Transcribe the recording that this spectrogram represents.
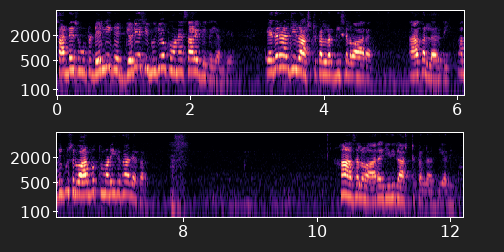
ਸਾਡੇ ਸੂਟ ਡੇਲੀ ਦੇ ਜਿਹੜੇ ਅਸੀਂ ਵੀਡੀਓ ਪਾਉਣੇ ਆ, ਸਾਰੇ ਵਿਕ ਜਾਂਦੇ ਆ। ਇਹਦੇ ਨਾਲ ਜੀ ਰਸਟ ਕਲਰ ਦੀ ਸਲਵਾਰ ਹੈ ਆਹ ਕਲਰ ਦੀ। ਆਦੀ ਕੋਈ ਸਲਵਾਰ ਪੁੱਤ ਮੜੀ ਦਿਖਾ ਦਿਆ ਕਰ। ਹਾਂ ਸਲਵਾਰ ਹੈ ਜਿਹਦੀ ਰਸਟ ਕਲਰ ਦੀ ਆ ਦੇਖੋ।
